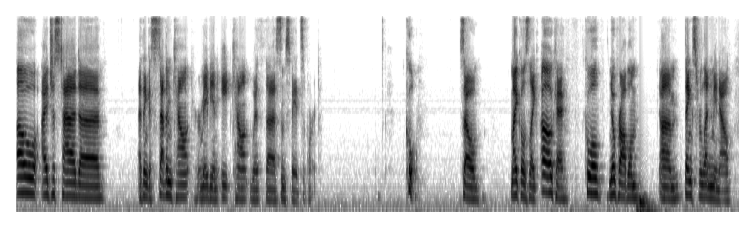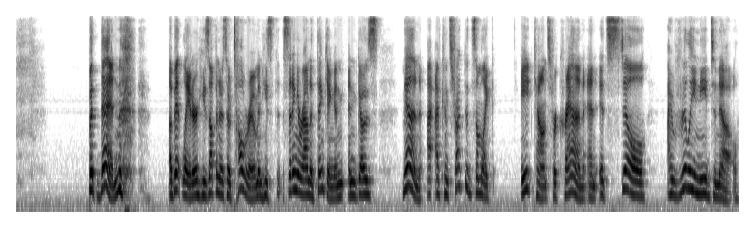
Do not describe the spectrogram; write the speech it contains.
"Oh, I just had, uh, I think, a seven count or maybe an eight count with uh, some spade support." Cool. So Michael's like, "Oh, okay, cool, no problem. Um, thanks for letting me know." But then, a bit later, he's up in his hotel room and he's th- sitting around and thinking, and and goes, "Man, I- I've constructed some like eight counts for Kran, and it's still." I really need to know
